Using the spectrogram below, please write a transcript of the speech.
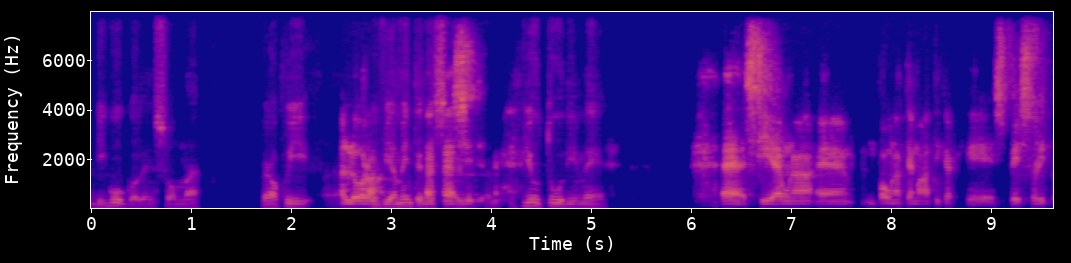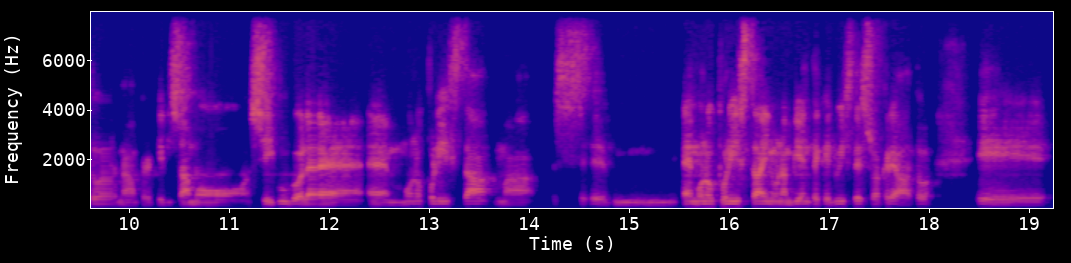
di Google, insomma. Però qui eh, allora, ovviamente ne eh, sai sì. più tu di me. Eh, sì, è, una, è, un po' una tematica che spesso ritorna perché diciamo sì, Google è, è monopolista, ma se, mm, è monopolista in un ambiente che lui stesso ha creato e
